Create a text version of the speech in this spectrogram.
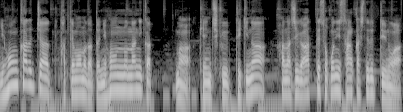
日本カルチャー建物だったり日本の何かまあ建築的な話があってそこに参加してるっていうのが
